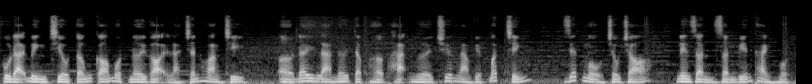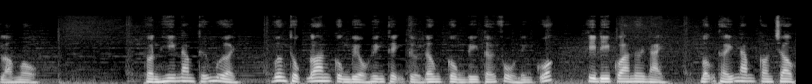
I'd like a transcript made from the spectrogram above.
Phủ Đại Bình Triều Tống có một nơi gọi là Trấn Hoàng Trì, ở đây là nơi tập hợp hạng người chuyên làm việc bất chính, giết mổ châu chó, nên dần dần biến thành một lò mổ. Thuần Hy năm thứ 10, Vương Thục Đoan cùng biểu huynh Thịnh Tử Đông cùng đi tới phủ Ninh Quốc, khi đi qua nơi này, bỗng thấy năm con trâu.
